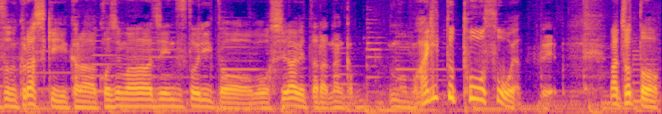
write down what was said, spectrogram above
その倉敷から小島ジーンズストリートを調べたらなんかもう割と遠そうやってまあちょっと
